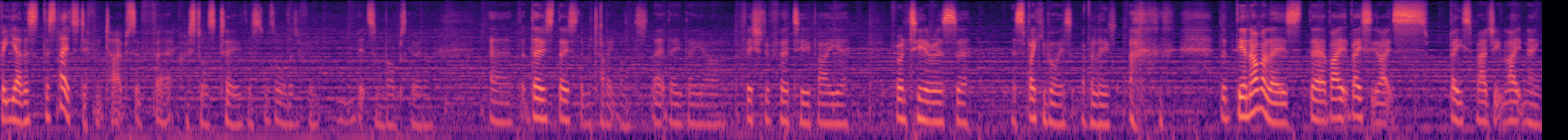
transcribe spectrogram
but yeah, there's, there's loads of different types of uh, crystals too. There's, there's all the different bits and bobs going on. Uh, but those those are the metallic ones. They, they, they are officially referred to by uh, Frontier as, uh, as spiky boys, I believe. the, the anomalies, they're basically like space magic lightning.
